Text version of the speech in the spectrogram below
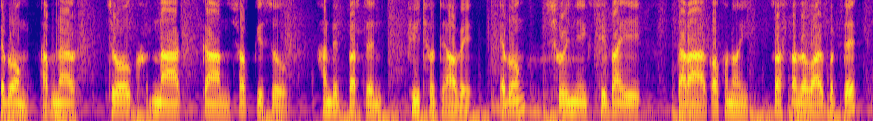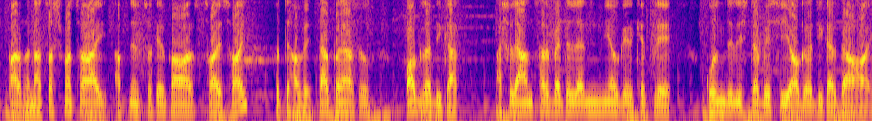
এবং আপনার চোখ, নাক, কান সব কিছু হান্ড্রেড পার্সেন্ট ফিট হতে হবে এবং সৈনিক, সিপাহী তারা কখনোই চশমা ব্যবহার করতে পারবে না। চশমা ছড়াই আপনার চোখের পাওয়ার ছয় ছয় হতে হবে। তারপরে আসুক অগ্রাধিকার। আসলে আনসার ব্যাটালিয়ন নিয়োগের ক্ষেত্রে কোন জিনিসটা বেশি অগ্রাধিকার দেওয়া হয়?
